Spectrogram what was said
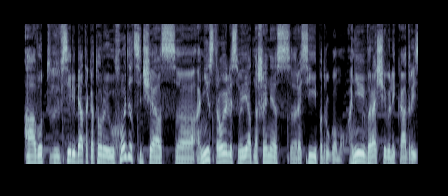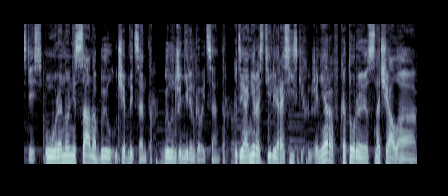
А вот э, все ребята, которые уходят сейчас, э, они строили свои отношения с Россией по-другому. Они выращивали кадры здесь. У Рено Ниссана был учебный центр, был инжиниринговый центр, где они растили российских инженеров, которые сначала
